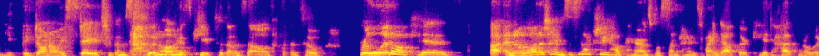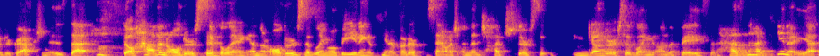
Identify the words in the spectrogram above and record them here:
They don't always stay to themselves, they don't always keep to themselves. And so for little kids, uh, and a lot of times, this is actually how parents will sometimes find out their kid has an allergic reaction is that they'll have an older sibling and their older sibling will be eating a peanut butter sandwich and then touch their younger sibling on the face that hasn't had peanut yet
